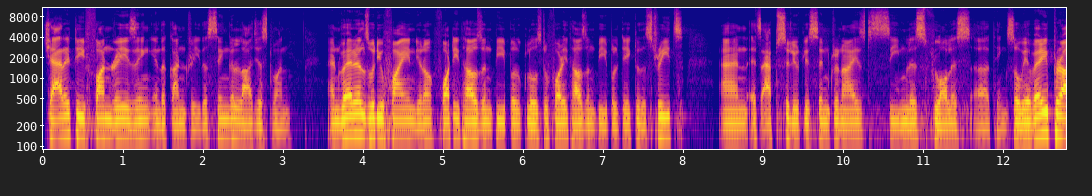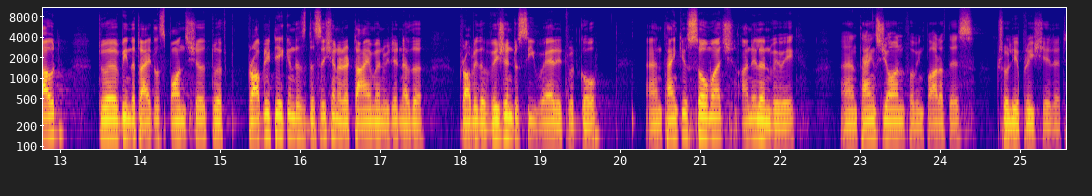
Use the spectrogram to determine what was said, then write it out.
charity fundraising in the country, the single largest one. And where else would you find, you know, 40,000 people, close to 40,000 people take to the streets and it's absolutely synchronized, seamless, flawless uh, thing. So we are very proud to have been the title sponsor, to have probably taken this decision at a time when we didn't have the probably the vision to see where it would go. And thank you so much, Anil and Vivek. And thanks, John, for being part of this. Truly appreciate it.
